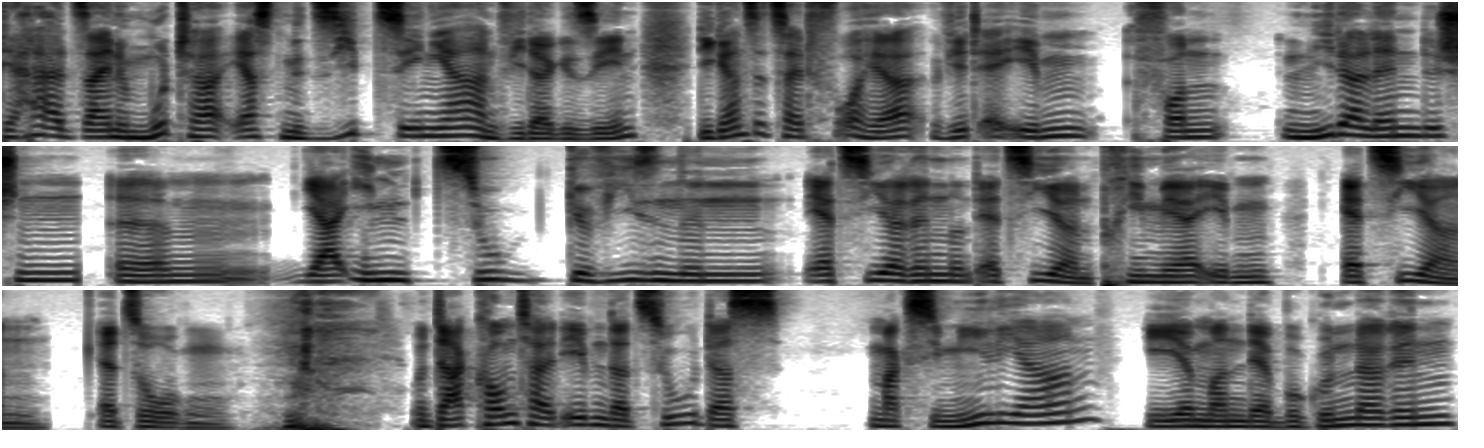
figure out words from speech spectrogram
der hat halt seine Mutter erst mit 17 Jahren wieder gesehen. Die ganze Zeit vorher wird er eben von niederländischen, ähm, ja, ihm zugewiesenen Erzieherinnen und Erziehern, primär eben Erziehern, erzogen. und da kommt halt eben dazu, dass Maximilian, Ehemann der Burgunderin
